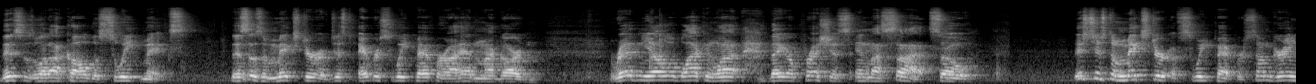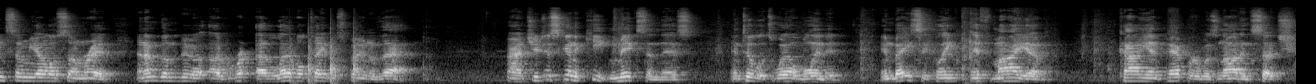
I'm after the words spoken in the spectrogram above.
This is what I call the sweet mix. This is a mixture of just every sweet pepper I had in my garden. Red and yellow, black and white, they are precious in my sight. So it's just a mixture of sweet peppers, some green, some yellow, some red. And I'm going to do a, a, a level tablespoon of that. Alright, you're just going to keep mixing this until it's well blended. And basically, if my uh, cayenne pepper was not in such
